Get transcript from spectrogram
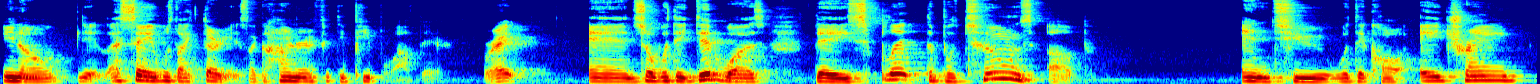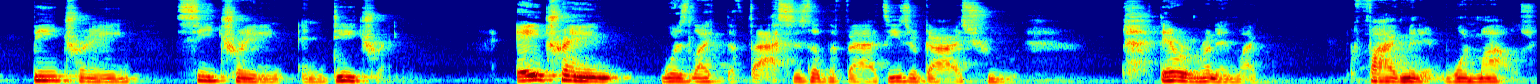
you know, let's say it was like 30, it's like 150 people out there, right? And so what they did was they split the platoons up into what they call A train, B train, C train, and D train. A train was like the fastest of the fast. These are guys who they were running like five minute one miles.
